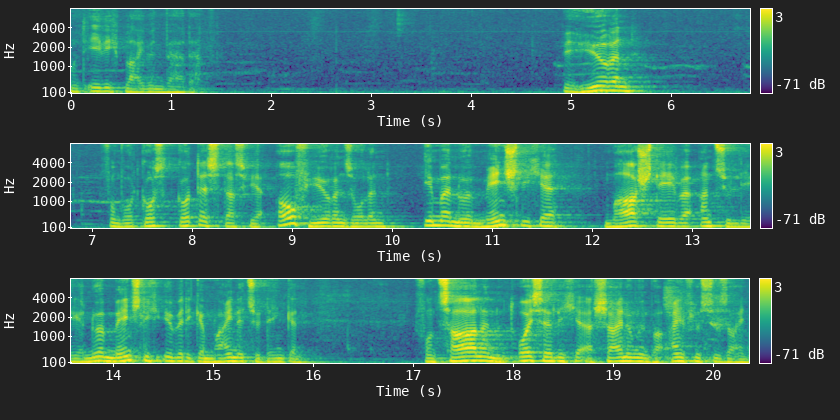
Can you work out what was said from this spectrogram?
und ewig bleiben werde. Wir hören vom Wort Gottes, dass wir aufhören sollen, immer nur menschliche Maßstäbe anzulegen, nur menschlich über die Gemeinde zu denken, von Zahlen und äußerlichen Erscheinungen beeinflusst zu sein.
